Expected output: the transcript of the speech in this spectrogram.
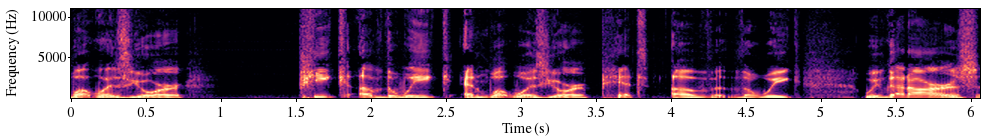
What was your peak of the week and what was your pit of the week? We've got ours.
